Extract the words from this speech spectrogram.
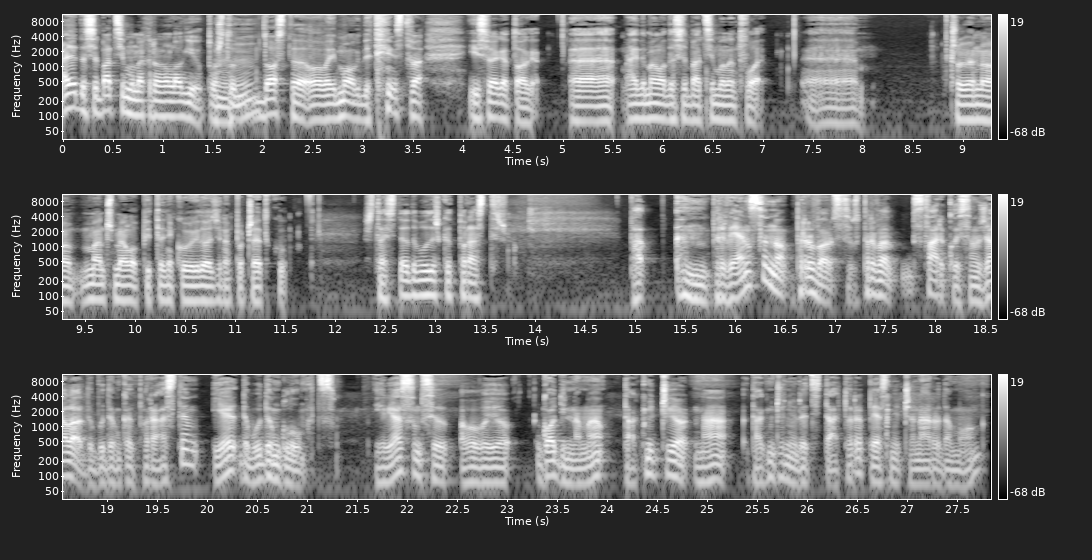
ajde da se bacimo na hronologiju, pošto mm -hmm. dosta ovaj, mog detinstva i svega toga. Uh, ajde malo da se bacimo na tvoje. Uh, čuveno mančmelo pitanje koje dođe na početku. Šta si teo da budeš kad porasteš? Pa, prvenstveno, prvo, prva stvar koju sam želao da budem kad porastem je da budem glumac. Jer ja sam se ovaj, godinama takmičio na takmičenju recitatora, pesniča naroda mog,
